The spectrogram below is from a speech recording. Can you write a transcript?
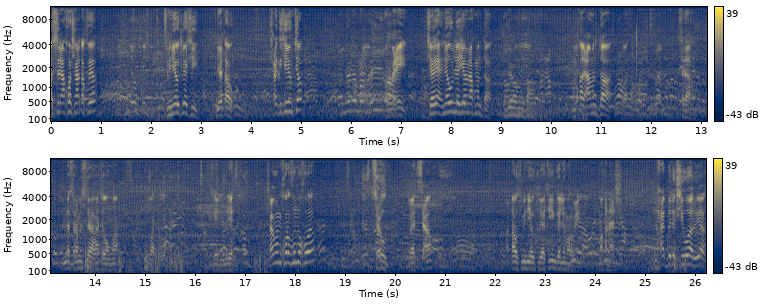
السلعة شحال عطاك فيها؟ 38 اللي عطاوك شحال قلتي لهم انت؟ 40 شاريها هنا ولا جايبها معك من الدار جيبها من الدار من القلعة من الدار سراغ الناس راه من سراغ انت هما. تبارك الله. كاين المليح شحال هما مخروف هما خويا؟ سعود غير تسعة. عطاو 38 قال لهم 40 ما قنعش. الحبة داك شي والو ياك.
